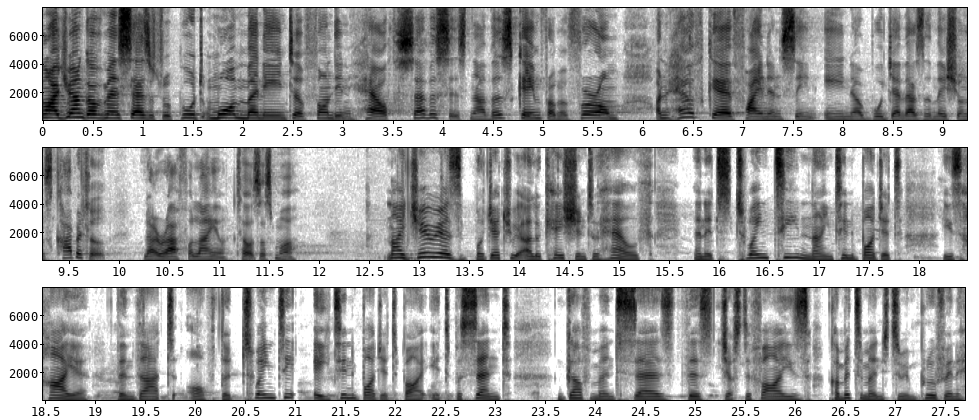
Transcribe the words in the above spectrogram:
Nigerian government says it will put more money into funding health services. Now, this came from a forum on healthcare financing in Abuja, that's the nation's capital. Lara Folayo tells us more. Nigeria's budgetary allocation to health in its 2019 budget is higher than that of the 2018 budget by 8%. Government says this justifies commitment to improving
